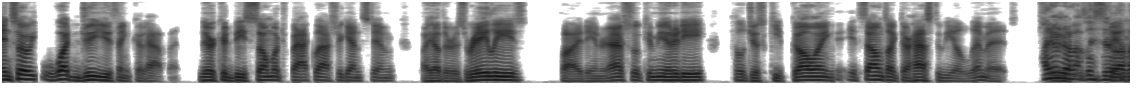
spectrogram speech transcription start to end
And so, what do you think could happen? There could be so much backlash against him by other Israelis, by the international community. He'll just keep going. It sounds like there has to be a limit. I don't know if this will,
